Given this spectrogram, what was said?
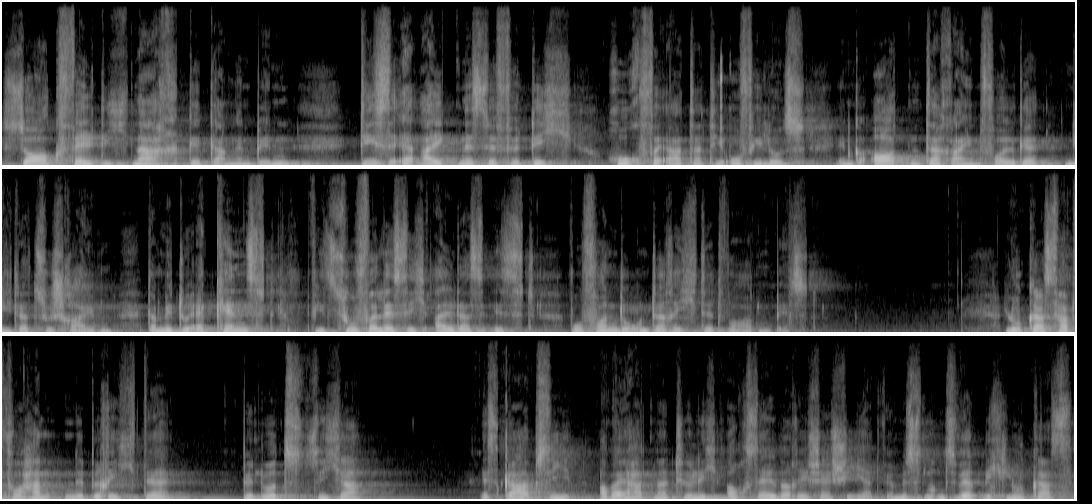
sorgfältig nachgegangen bin, diese Ereignisse für dich, hochverehrter Theophilus, in geordneter Reihenfolge niederzuschreiben, damit du erkennst, wie zuverlässig all das ist, wovon du unterrichtet worden bist. Lukas hat vorhandene Berichte benutzt, sicher. Es gab sie, aber er hat natürlich auch selber recherchiert. Wir müssen uns wirklich Lukas,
